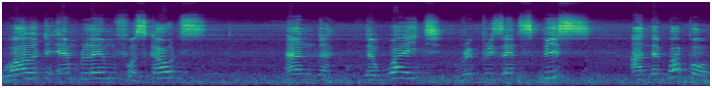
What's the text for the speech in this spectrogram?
world emblem for scouts and the white represents peace and the purple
